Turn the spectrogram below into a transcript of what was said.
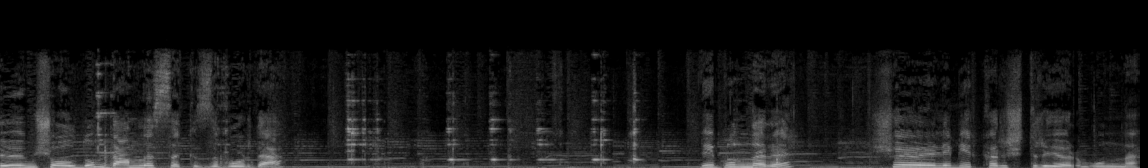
Dövmüş olduğum damla sakızı burada. Ve bunları şöyle bir karıştırıyorum unla.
